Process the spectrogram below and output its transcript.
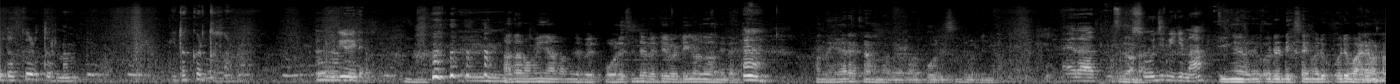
ഇതൊക്കെ എടുത്തിടണം. ഇതൊക്കെ എടുത്തിടണം. വീഡിയോയിൽ അതാ മമ്മി ഞാൻ പറഞ്ഞില്ലേ? പോലീസിന്റെ വന്നില്ലേ നേരെ കാണുന്നത് പോലീസിന്റെ നിൽക്കുന്ന ഇങ്ങനെ ഒരു ഒരു ഡിസൈൻ ഒരു ഒരു വര ഉണ്ട്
